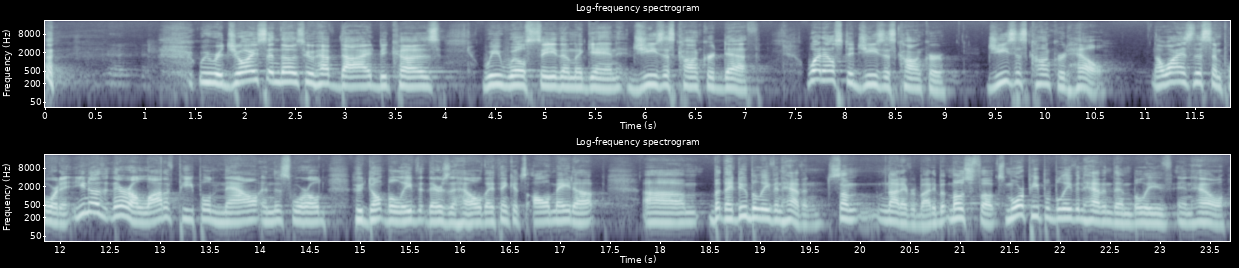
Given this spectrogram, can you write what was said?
We rejoice in those who have died because we will see them again. Jesus conquered death. What else did Jesus conquer? Jesus conquered hell. Now, why is this important? You know that there are a lot of people now in this world who don't believe that there's a hell. They think it's all made up. Um, but they do believe in heaven. Some, not everybody, but most folks. More people believe in heaven than believe in hell.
